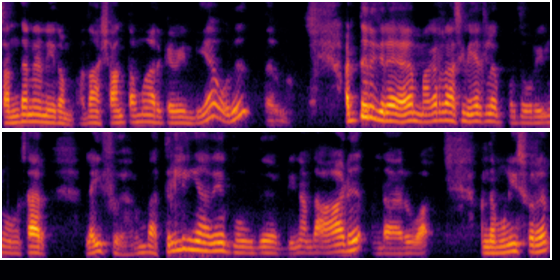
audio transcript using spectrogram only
சந்தன நிறம் அதான் சாந்தமாக இருக்க வேண்டிய ஒரு தருணம். அடுத்து இருக்கிற மகர ராசி நேர்களை பொறுத்தவரையிலும் சார் லைஃப் ரொம்ப த்ரில்லிங்காகவே போகுது அப்படின்னு அந்த ஆடு அந்த அருவா அந்த முனீஸ்வரர்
